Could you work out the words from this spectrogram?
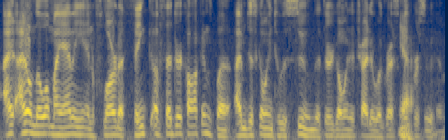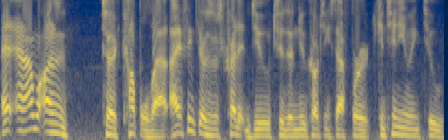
I, I don't know what Miami and Florida think of Cedric Hawkins, but I'm just going to assume that they're going to try to aggressively Yeah. pursue him. And, and I want to couple that. I think there's this credit due to the new coaching staff for continuing to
